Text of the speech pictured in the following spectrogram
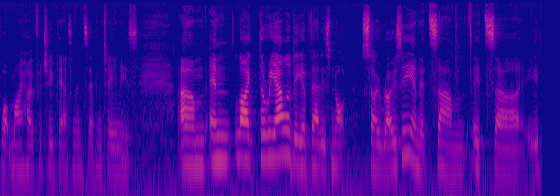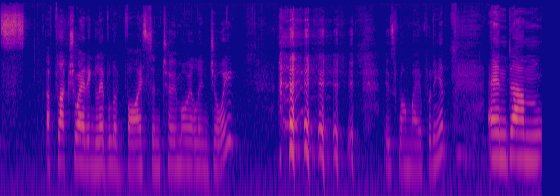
what my hope for 2017 is. Um, and like the reality of that is not so rosy, and it's um, it's uh, it's a fluctuating level of vice and turmoil and joy. is one way of putting it. And, um,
